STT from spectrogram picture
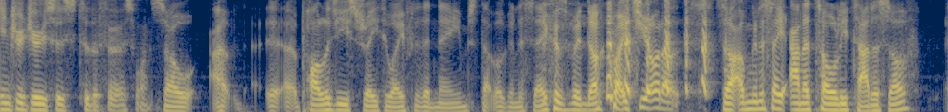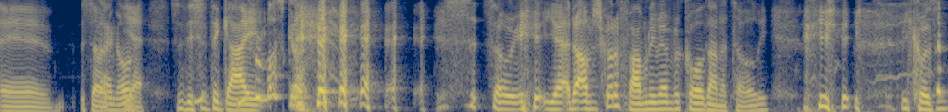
Introduce us to the first one. So uh, apologies straight away for the names that we're going to say because we're not quite sure. how- so I'm going to say Anatoly Tarasov. Um, so Hang on. yeah, so this is the guy. From Moscow. so yeah, no, I've just got a family member called Anatoly, He's my cousin.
